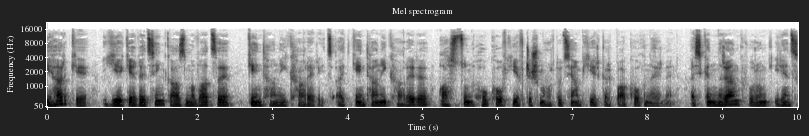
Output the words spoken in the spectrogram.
Իհարկե, եկեղեցին կազմված է կենթանի քարերից։ Այդ կենթանի քարերը Աստծուն հոգով եւ ճշմարտությամբ երկրպագողներն են։ Այսինքն նրանք, որոնք իրենց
